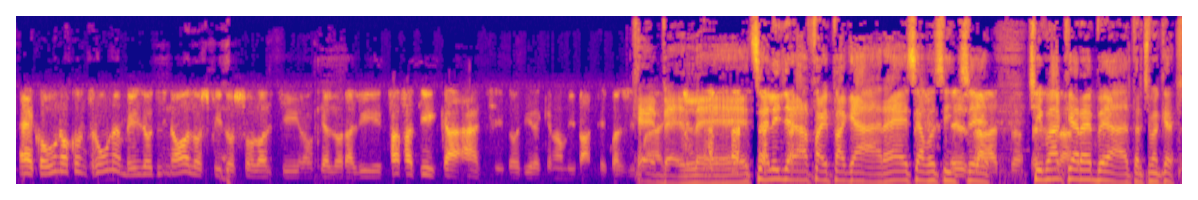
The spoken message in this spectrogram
Ecco, uno contro uno è meglio di no, lo sfido solo al tiro, che allora lì fa fatica, anzi devo dire che non mi batte quasi Che mai. bellezza, lì gliela fai pagare, eh, siamo sinceri. Esatto, ci esatto. mancherebbe altro, ci mancherebbe-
